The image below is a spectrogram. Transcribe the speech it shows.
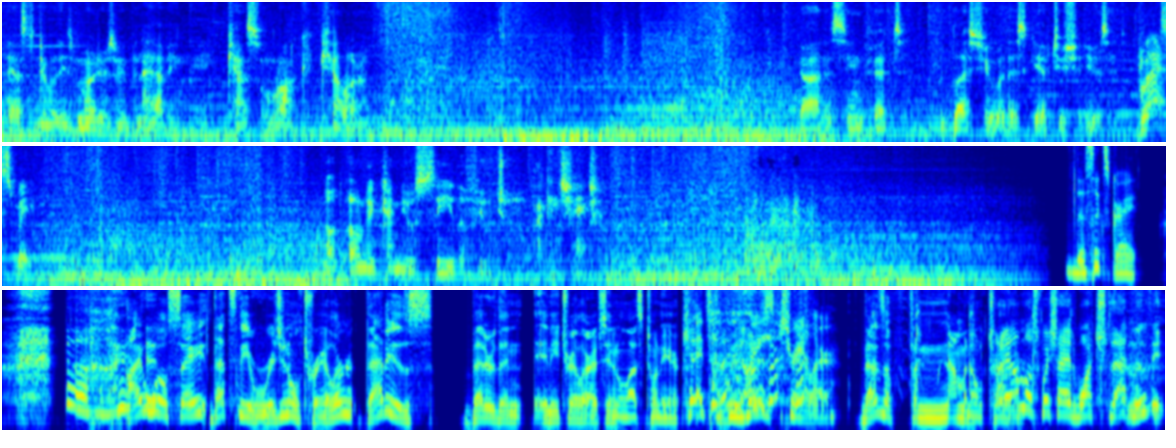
It has to do with these murders we've been having. The Castle Rock killer. God has seen fit to bless you with this gift. You should use it. Bless me! Not only can you see the future, I can change it. This looks great. I will say that's the original trailer that is better than any trailer I've seen in the last 20 years It's a can great trailer. That is a phenomenal trailer I almost wish I had watched that movie.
